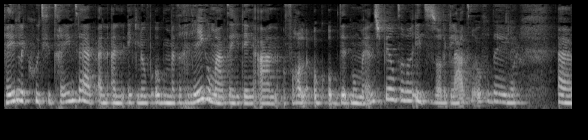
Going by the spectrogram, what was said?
redelijk goed getraind heb. En, en ik loop ook met regelmaat tegen dingen aan. Vooral ook op dit moment speelt er wel iets. Daar zal ik later over delen. Uh,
